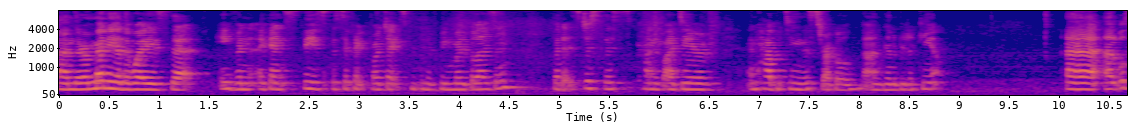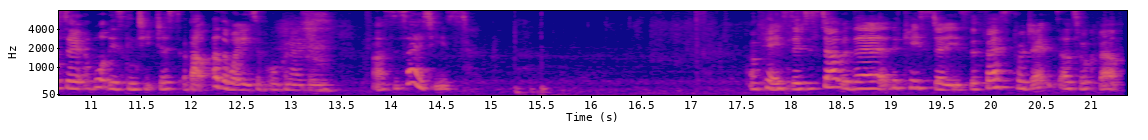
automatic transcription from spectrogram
Um, there are many other ways that, even against these specific projects, people have been mobilizing, but it's just this kind of idea of inhabiting the struggle that I'm going to be looking at uh, and also what these can teach us about other ways of organising our societies. Okay, so to start with the, the case studies, the first project I'll talk about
